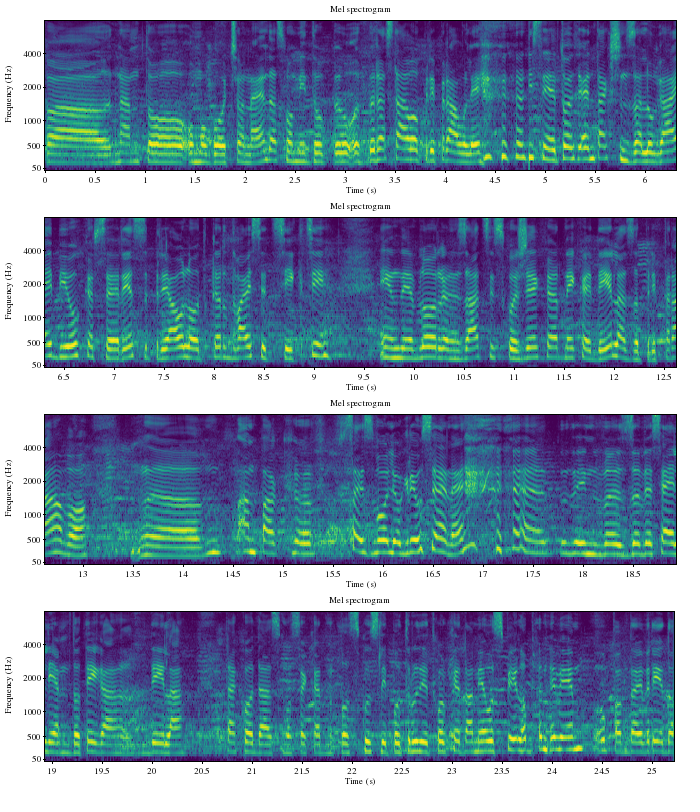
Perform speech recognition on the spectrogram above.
pa nam to omogočil, ne, da smo mi to razstavo pripravili. Mislim, da je to en takšen zalogaj bil, ker se je res prijavilo od kar 20 sekcij in je bilo organizacijsko že kar nekaj dela za pripravo, ampak vsaj z voljo gre vse, ne in z veseljem do tega dela. Tako da smo se kar poskusili potruditi, koliko nam je uspelo, pa ne vem, upam, da je v redu.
